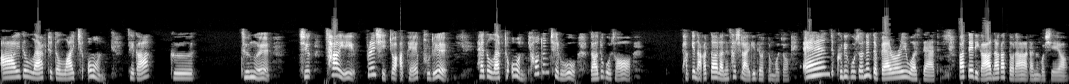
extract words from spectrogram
I'd left the light on. 제가 그 등을, 즉 차의 프레시 있죠. 앞에 불을 had left on, 켜둔 채로 놔두고서 밖에 나갔다라는 사실을 알게 되었던 거죠. And 그리고서는 the battery was dead. 배터리가 나갔더라 라는 것이에요.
